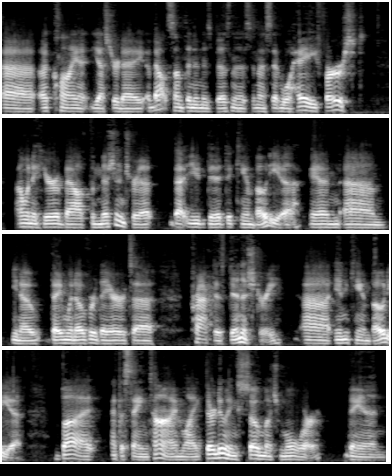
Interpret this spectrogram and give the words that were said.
uh, a client yesterday about something in his business, and I said, "Well, hey, first, I want to hear about the mission trip that you did to Cambodia." And um, you know, they went over there to practice dentistry uh, in Cambodia. But at the same time, like they're doing so much more than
